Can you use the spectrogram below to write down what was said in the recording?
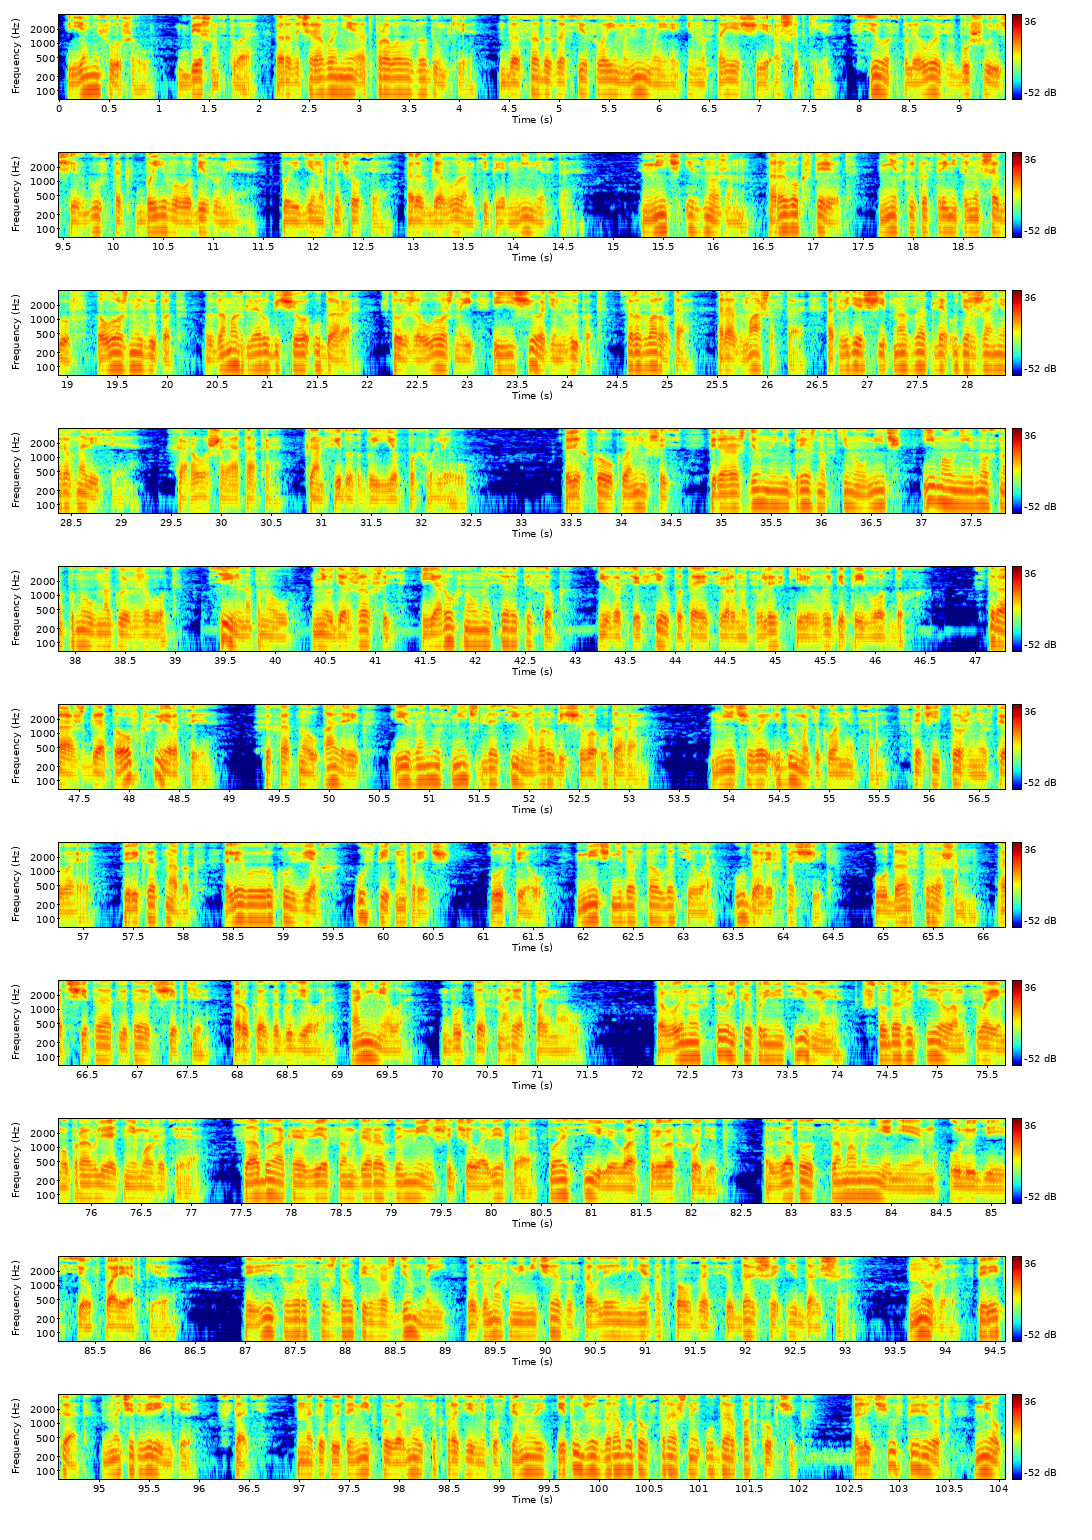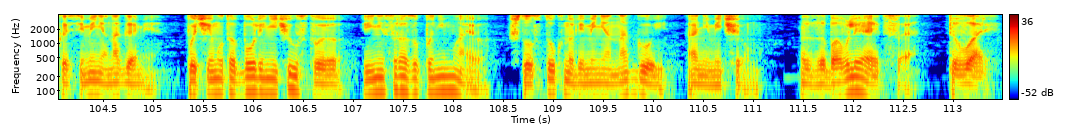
Я не слушал. Бешенство, разочарование от провала задумки, досада за все свои мнимые и настоящие ошибки. Все сплелось в бушующий сгусток боевого безумия. Поединок начался, разговором теперь не место. Меч изножен, рывок вперед, несколько стремительных шагов, ложный выпад, замах для рубящего удара, столь же ложный и еще один выпад, с разворота, размашисто, отведя щит назад для удержания равновесия. Хорошая атака, Конфидус бы ее похвалил. Легко уклонившись, перерожденный небрежно вскинул меч и молниеносно пнул ногой в живот. Сильно пнул. Не удержавшись, я рухнул на серый песок, изо всех сил пытаясь вернуть в легкие выпитый воздух. «Страж готов к смерти?» – хохотнул Альрик и занес меч для сильного рубящего удара. Нечего и думать уклоняться, вскочить тоже не успеваю. Перекат на бок, левую руку вверх, успеть напрячь. Успел. Меч не достал до тела, ударив о щит. Удар страшен. От щита отлетают щепки. Рука загудела, онемела, будто снаряд поймал. Вы настолько примитивны, что даже телом своим управлять не можете. Собака весом гораздо меньше человека по силе вас превосходит. Зато с самомнением у людей все в порядке. Весело рассуждал перерожденный, взмахами меча заставляя меня отползать все дальше и дальше. «Ну же, перекат, на четвереньки, встать!» На какой-то миг повернулся к противнику спиной и тут же заработал страшный удар под копчик. Лечу вперед, мелко семеня ногами. Почему-то боли не чувствую и не сразу понимаю, что стукнули меня ногой, а не мечом. Забавляется, тварь.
